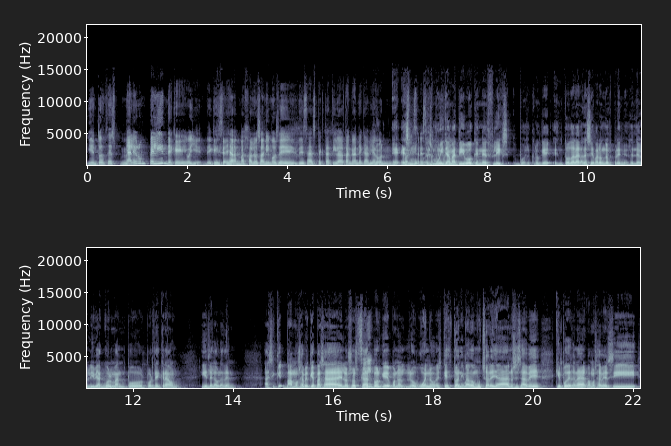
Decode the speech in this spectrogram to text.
Y entonces me alegro un pelín de que, oye, de que se hayan bajado los ánimos de, esa expectativa tan grande que había con, eh, es, es muy llamativo que Netflix, pues creo que en toda la gala se llevaron dos premios, el de Olivia mm. Colman por, por The Crown y el de Laura Dern. Así que vamos a ver qué pasa en los Oscars, porque bueno, lo bueno es que esto ha animado mucho. Ahora ya no se sabe quién puede ganar. Vamos a ver si,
